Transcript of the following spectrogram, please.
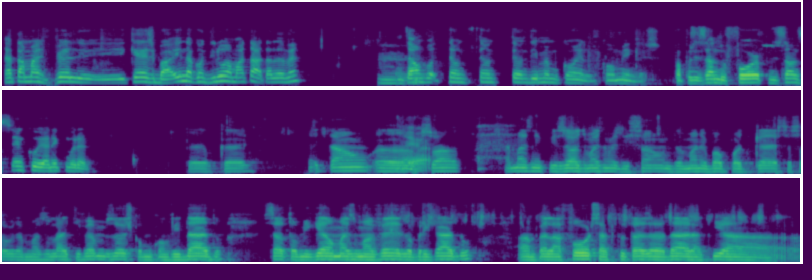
já está mais velho e que é ainda continua a matar, tá a ver? Hum. Então tem, tem, tem um dia mesmo com ele, com o Mingas. Para a posição do 4, posição 5, Yannick Moreira. Ok, ok. Então, uh, Yeah. pessoal, é mais um episódio, mais uma edição do Moneyball Podcast. Eu sou o William Mazulay. Tivemos hoje como convidado Celton Miguel, mais uma vez. Obrigado um, pela força que tu estás a dar aqui a-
